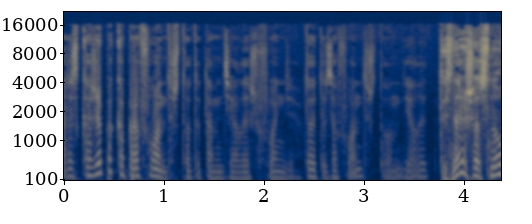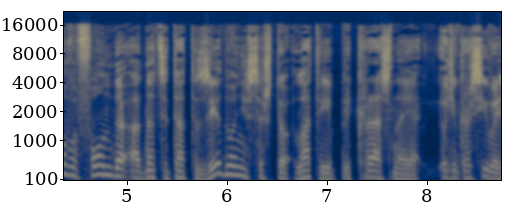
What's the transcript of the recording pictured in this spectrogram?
Расскажи пока про фонд, что ты там делаешь в фонде. Что это за фонд, что он делает? Ты знаешь, основа фонда, одна цитата Зедваниса, что Латвия прекрасная, очень красивая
